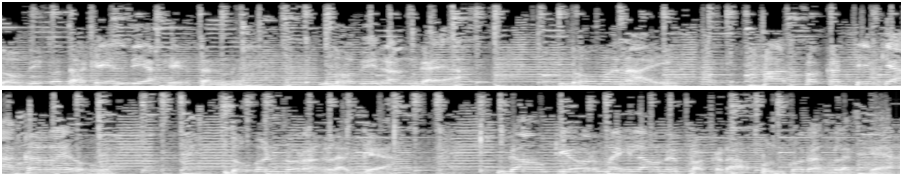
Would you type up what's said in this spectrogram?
धोबी को धकेल दिया कीर्तन में। धोबी रंग गया। धोबन आई। हाथ पकड़ के क्या कर रहे हो? धोबन को रंग लग गया। गाँव की और महिलाओं ने पकड़ा। उनको रंग लग गया।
